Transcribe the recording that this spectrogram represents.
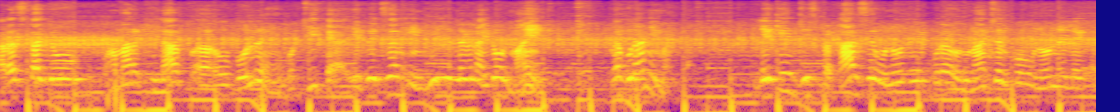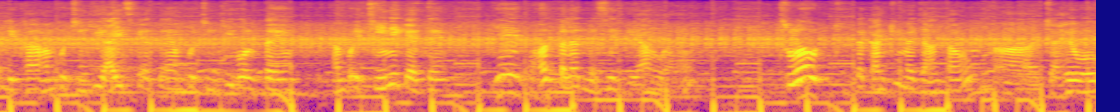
अरस का जो हमारे खिलाफ वो बोल रहे हैं, वो ठीक है। If it's an individual level I don't mind मैं बुरा नहीं मानता। लेकिन जिस प्रकार से उन्होंने पूरा अरुणाचल को, उन्होंने लिखा, हमको चिंकी आइस कहते हैं, हमको चिंकी बोलते हैं, हमको एक चीनी कहते हैं, ये बहुत गलत मैसेज गया हुआ है। थ्रू आउट द कंट्री मैं जानता हूँ चाहे वो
